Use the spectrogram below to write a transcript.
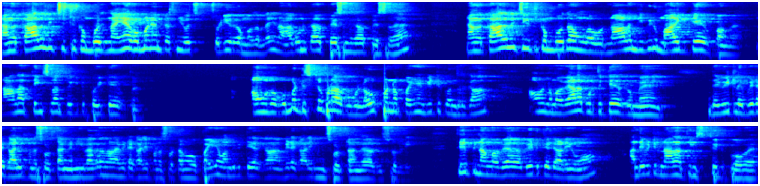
நாங்கள் காதலிச்சுட்டு இருக்கும்போது நான் ஏன் ரொம்ப நேரம் பேசணும் யோசிச்சு சொல்லிடுறேன் முதல்ல. நான் அவனுக்காக பேசுனதுக்காக பேசுகிறேன் நாங்கள் காதலிச்சுட்டு இருக்கும்போது அவங்க ஒரு நாலஞ்சு வீடு மாறிக்கிட்டே இருப்பாங்க. நான் தான் திங்ஸ்லாம் தூக்கிட்டு போயிட்டே இருப்பேன். அவங்க ரொம்ப டிஸ்டர்படாக இருக்கும். லவ் பண்ண பையன் வீட்டுக்கு வந்திருக்கான். அவனுக்கு நம்ம வேலை கொடுத்துட்டே இருக்குமே. இந்த வீட்டில் வீட்டை காலி பண்ண சொல்லிட்டாங்க. நீ வரதுனால வீட்டை காலி பண்ண சொல்லிட்டாங்க. ஒரு பையன் வந்துட்டு இருக்கான். காலி பண்ண சொல்லிட்டாங்க அப்படின்னு சொல்லி. திருப்பி நம்ம வே வீடு தேடி அடைவோம் அந்த வீட்டுக்கு நான் தான் திங்ஸ் தூக்கிட்டு போவேன்.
